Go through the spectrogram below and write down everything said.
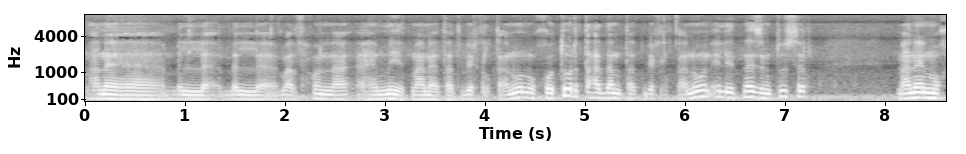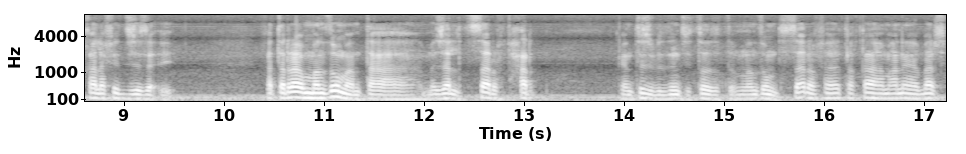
معناها بال, بال وضحوا لنا أهمية معناها تطبيق القانون وخطورة عدم تطبيق القانون اللي تنجم توصل معناها المخالفات الجزائية. خاطر راهو منظومة نتاع مجلة الصرف بحر كان تجبد انت منظومة الصرف تلقاها معناها برشا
